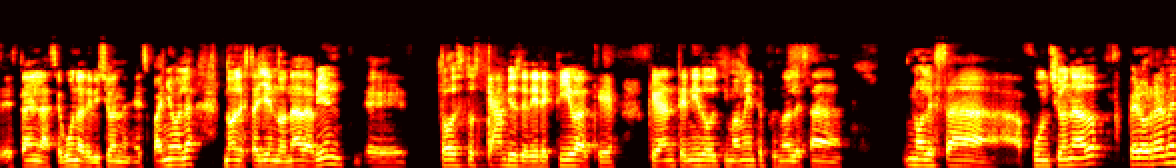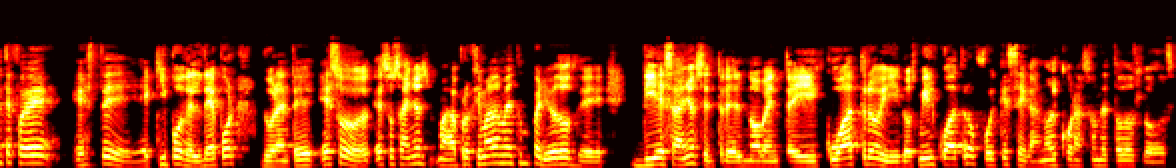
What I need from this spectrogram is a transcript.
está en la segunda división española, no le está yendo nada bien, eh, todos estos cambios de directiva que, que han tenido últimamente, pues no les ha, no les ha funcionado, pero realmente fue este equipo del Deport durante esos, esos años, aproximadamente un periodo de 10 años, entre el 94 y 2004, fue que se ganó el corazón de todos los,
